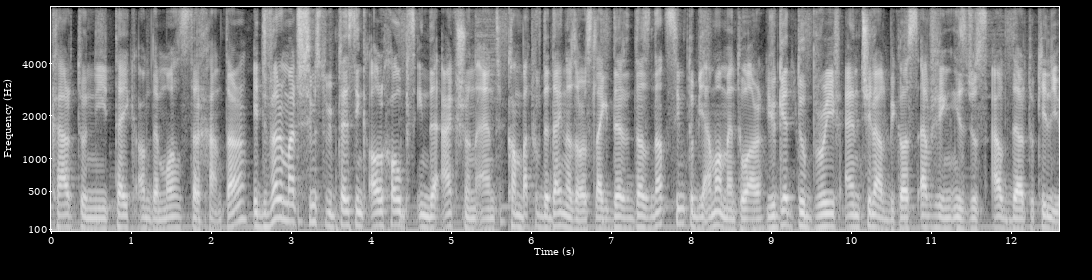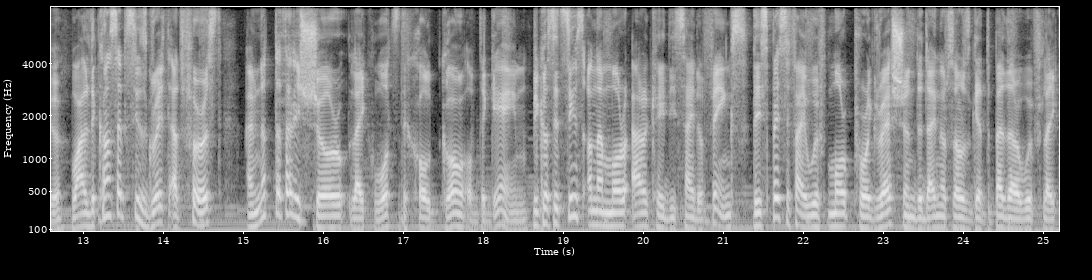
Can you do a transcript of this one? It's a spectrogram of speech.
cartoony take on the Monster Hunter. It very much seems to be placing all hopes in the action and combat with the dinosaurs, like there does not seem to be a moment where you get to breathe and chill out because everything is just out there to kill you. While the concept seems great great at first, I'm not totally sure like what's the whole goal of the game, because it seems on a more arcadey side of things, they specify with more progression the dinosaurs get better with like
